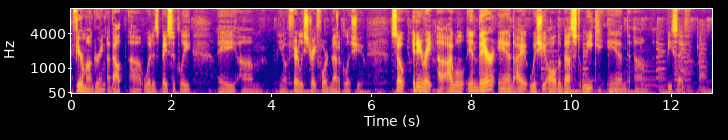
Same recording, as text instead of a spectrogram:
fear mongering about uh, what is basically a um, you know fairly straightforward medical issue. So, at any rate, uh, I will end there, and I wish you all the best week and um, be safe.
